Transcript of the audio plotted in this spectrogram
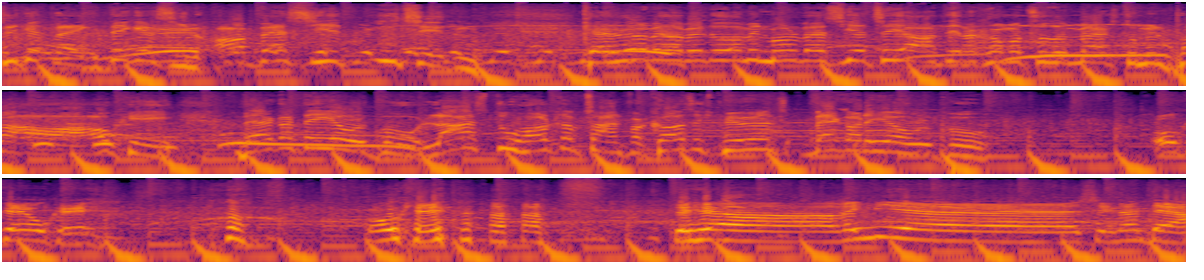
De kan drikke, det kan jeg op. Hvad siger I til den? Kan jeg høre, hvad der vælter ud af min mund, hvad jeg siger til jer? Det, der kommer to the max to min power. Okay, hvad går det her ud på? Lars, du er holdkaptajn for Cos Experience. Hvad går det her ud på? Okay, okay. Okay. det her er rimelig uh, senere der.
